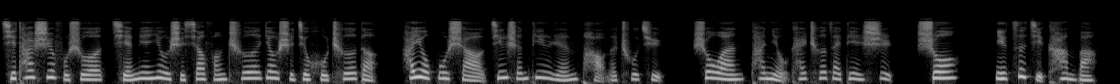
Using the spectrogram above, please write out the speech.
其他师傅说前面又是消防车又是救护车的，还有不少精神病人跑了出去。说完，他扭开车载电视，说：“你自己看吧。”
